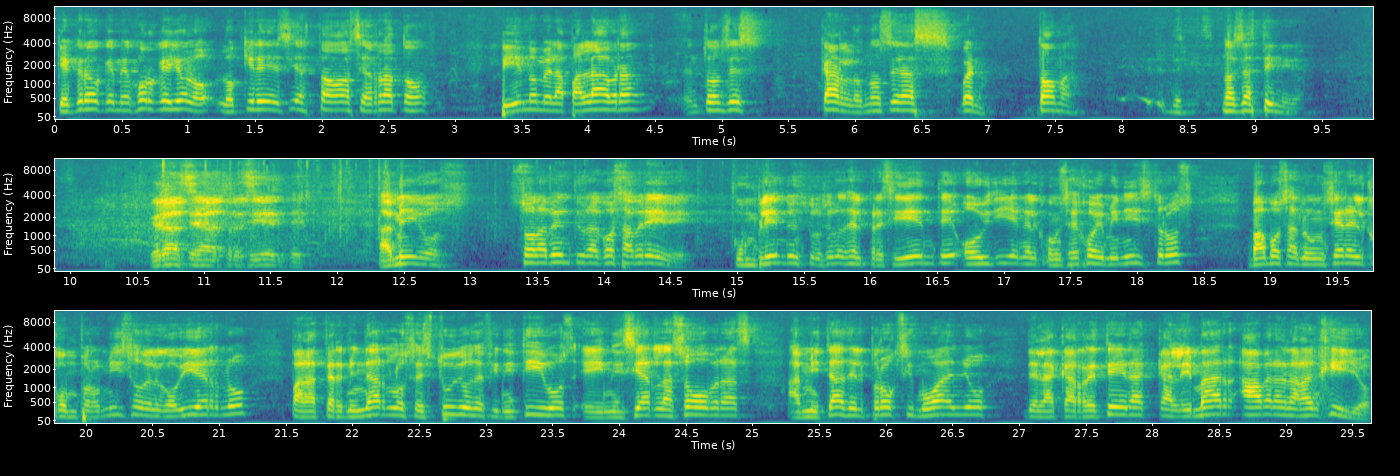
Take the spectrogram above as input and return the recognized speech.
que creo que mejor que yo lo, quiere decir, ha estado hace rato pidiéndome la palabra. Entonces, Carlos, no seas, bueno, toma, no seas tímido. Gracias, presidente. Amigos, solamente una cosa breve. Cumpliendo instrucciones del presidente, hoy día en el Consejo de Ministros vamos a anunciar el compromiso del gobierno para terminar los estudios definitivos e iniciar las obras a mitad del próximo año de la carretera Calemar-Abra-Naranjillo.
